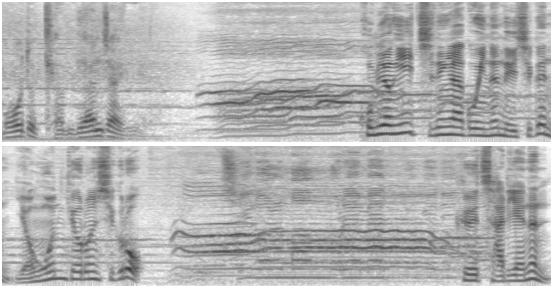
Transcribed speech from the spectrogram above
모두 겸비한 자입니다. 고명이 진행하고 있는 의식은 영혼 결혼식으로 그 자리에는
